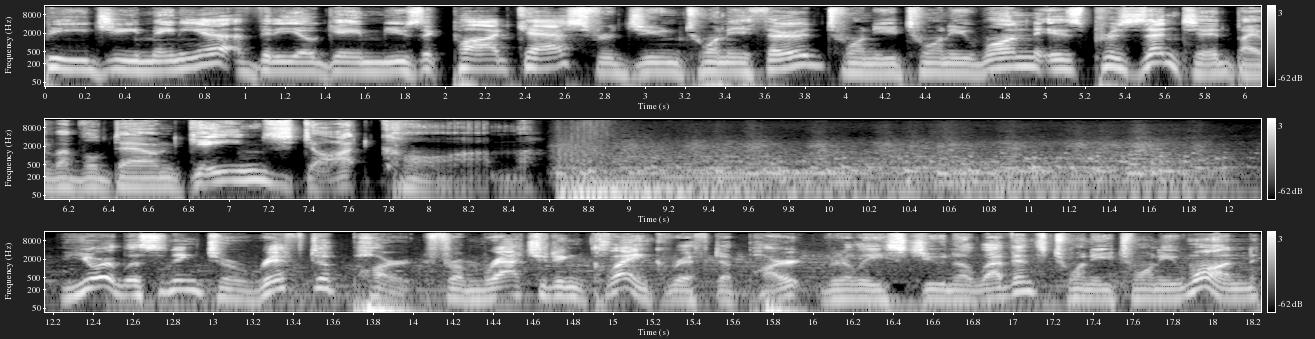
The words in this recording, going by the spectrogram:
BG Mania, a video game music podcast for June 23rd, 2021, is presented by LevelDownGames.com. You're listening to Rift Apart from Ratchet and Clank Rift Apart, released June 11th, 2021,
